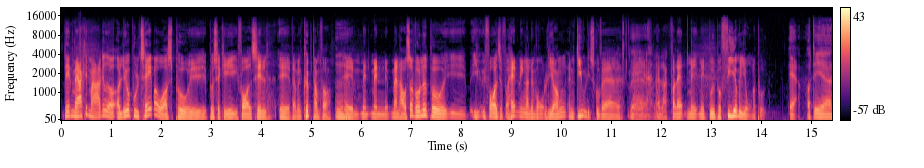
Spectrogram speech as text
Det er et mærkeligt marked, og, og Liverpool taber jo også på, øh, på Shaqiri i forhold til, øh, hvad man købte ham for. Mm. Øh, men, men man har jo så vundet på i, i, i forhold til forhandlingerne, hvor Lyon angiveligt skulle være, ja, ja. have lagt for land med, med et bud på 4 millioner pund. Ja, og det er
